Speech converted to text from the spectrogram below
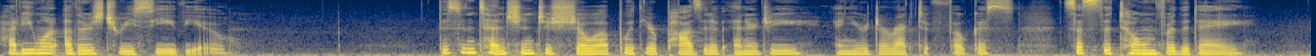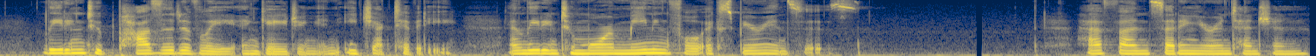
How do you want others to receive you? This intention to show up with your positive energy and your directed focus sets the tone for the day, leading to positively engaging in each activity and leading to more meaningful experiences. Have fun setting your intention.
